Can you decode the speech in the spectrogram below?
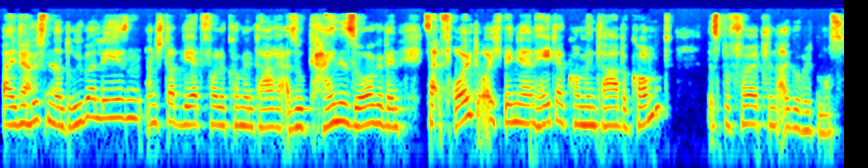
weil die ja, müssen dann drüber lesen, anstatt wertvolle Kommentare. Also keine Sorge, wenn, freut euch, wenn ihr einen Hater-Kommentar bekommt. Das befeuert den Algorithmus.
